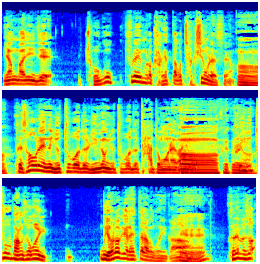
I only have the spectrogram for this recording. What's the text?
이 양반이 이제 조국 프레임으로 가겠다고 작심을 했어요. 어. 그 서울에 있는 유튜버들 유명 유튜버들 다 동원해가지고 어. 그 유튜브 방송을 뭐 여러 개를 했더라고 보니까 예. 그러면서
